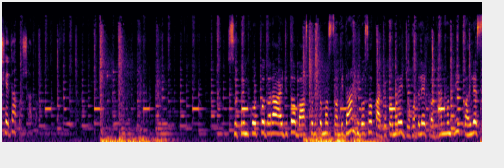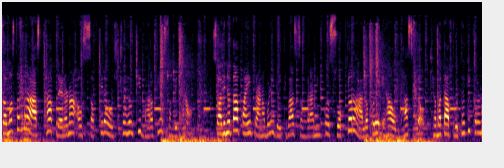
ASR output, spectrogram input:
ଛେଦା ପ୍ରସାଦ। ସୁପ୍ରିମକୋର୍ଟଙ୍କ ଦ୍ୱାରା ଆୟୋଜିତ ବାସ୍ତରୀତମ ସମ୍ବିଧାନ ଦିବସ କାର୍ଯ୍ୟକ୍ରମରେ ଯୋଗଦେଲେ ପ୍ରଧାନମନ୍ତ୍ରୀ କହିଲେ ସମସ୍ତଙ୍କର ଆସ୍ଥା ପ୍ରେରଣା ଓ ଶକ୍ତିର ଉତ୍ସ ହେଉଛି ଭାରତୀୟ ସମ୍ବିଧାନ ସ୍ୱାଧୀନତା ପାଇଁ ପ୍ରାଣବଳି ଦେଇଥିବା ସଂଗ୍ରାମୀଙ୍କ ସ୍ୱପ୍ନର ଆଲୋକରେ ଏହା ଉଦ୍ଭାସିତ। କ୍ଷମତା ପୃଥକୀକରଣ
